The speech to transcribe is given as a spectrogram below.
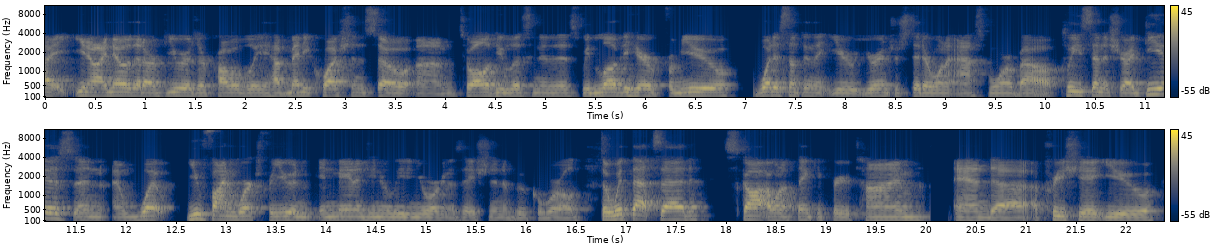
I, you know, I know that our viewers are probably have many questions. So, um, to all of you listening to this, we'd love to hear from you. What is something that you're you're interested or want to ask more about? Please send us your ideas and and what you find works for you in, in managing or leading your organization in a VUCA world. So, with that said, Scott, I want to thank you for your time and uh, appreciate you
